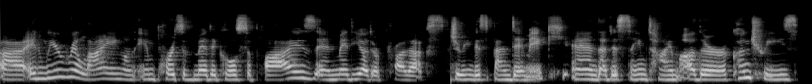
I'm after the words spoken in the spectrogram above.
uh, and we're relying on imports of medical supplies and many other products during this pandemic. And at the same time, other countries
